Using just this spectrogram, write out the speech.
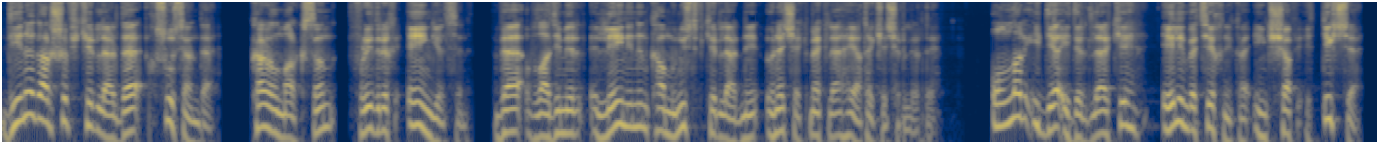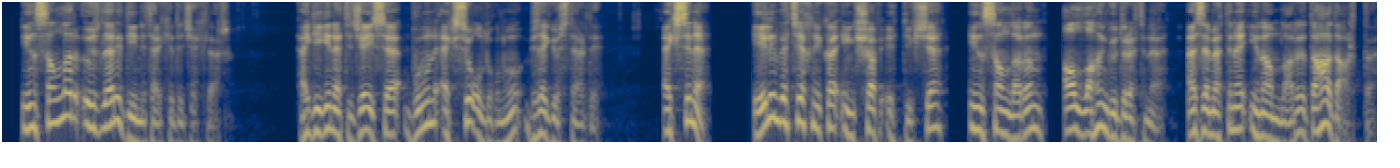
dinə qarşı fikirlərdə xüsusən də Karl Marksın, Friedrich Engelsin və Vladimir Leninin kommunist fikirlərini önə çəkməklə həyata keçirilirdi. Onlar iddia edirdilər ki, elm və texnika inkişaf etdikcə insanlar özləri dini tərk edəcəklər. Həqiqi nəticə isə bunun əksi olduğunu bizə göstərdi. Əksinə, elm və texnika inkişaf etdikcə insanların Allahın qüdrətinə, əzəmətinə inamları daha da artdı.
